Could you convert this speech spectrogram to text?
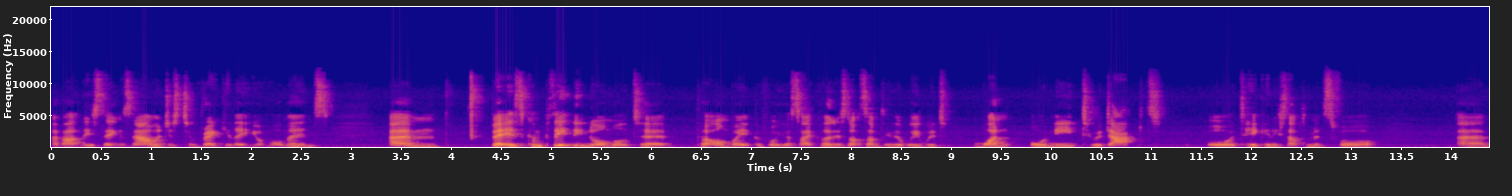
about these things now and just to regulate your hormones. Um, but it's completely normal to put on weight before your cycle and it's not something that we would want or need to adapt or take any supplements for. Um,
